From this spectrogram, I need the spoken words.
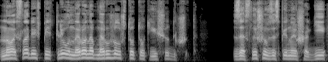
Но, ослабив петлю, Нерон обнаружил, что тот еще дышит. Заслышав за спиной шаги,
